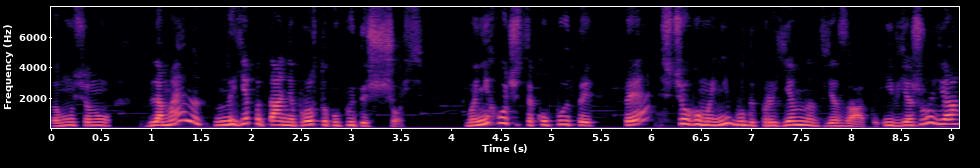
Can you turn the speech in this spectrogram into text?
Тому що ну, для мене не є питання просто купити щось. Мені хочеться купити те, з чого мені буде приємно в'язати. І в'яжу я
